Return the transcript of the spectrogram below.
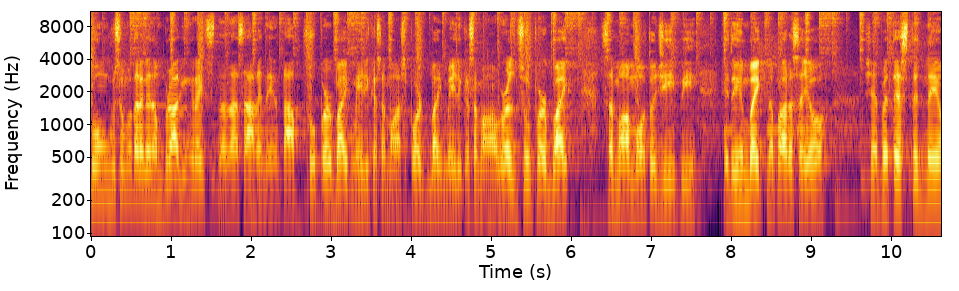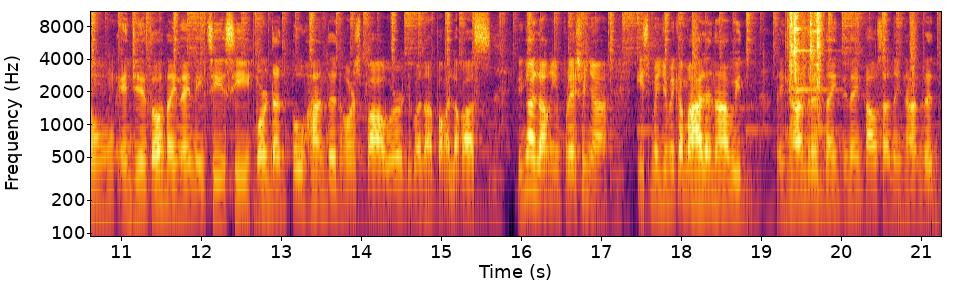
kung gusto mo talaga ng bragging rights na nasa akin na yung top super bike, mahilig ka sa mga sport bike, mahilig ka sa mga world super bike, sa mga MotoGP, ito yung bike na para sa'yo. Siyempre, tested na yung engine nito, 998cc, more than 200 horsepower, di ba? Napakalakas. Yun nga lang, yung presyo niya is medyo may kamahalan na with 999,998,000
